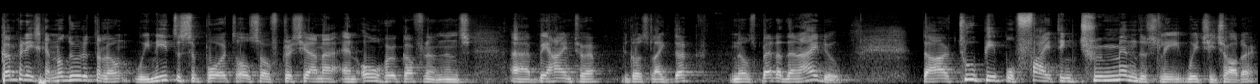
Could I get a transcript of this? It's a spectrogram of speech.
Companies cannot do it alone. We need the support also of Christiana and all her governance uh, behind her, because like Doug knows better than I do, there are two people fighting tremendously with each other,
